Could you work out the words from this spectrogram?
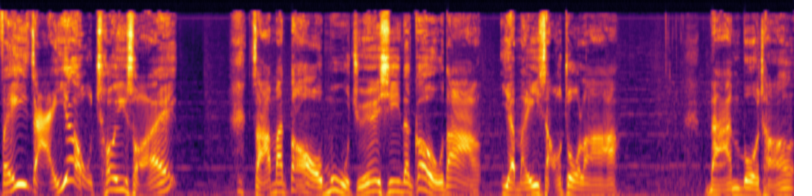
肥仔又吹水！咱们盗墓掘溪的勾当也没少做啦，难不成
